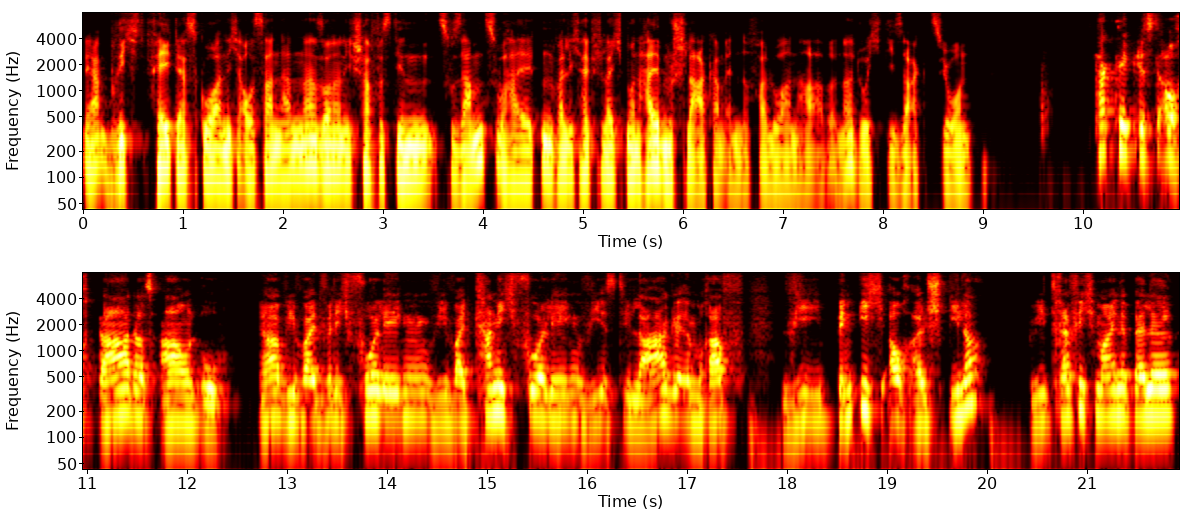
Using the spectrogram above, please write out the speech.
ja, bricht, fällt der Score nicht auseinander, sondern ich schaffe es, den zusammenzuhalten, weil ich halt vielleicht nur einen halben Schlag am Ende verloren habe, ne, durch diese Aktion. Taktik ist auch da das A und O. Ja, wie weit will ich vorlegen? Wie weit kann ich vorlegen? Wie ist die Lage im Raff? Wie bin ich auch als Spieler? Wie treffe ich meine Bälle?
